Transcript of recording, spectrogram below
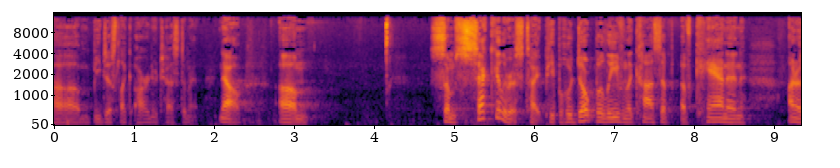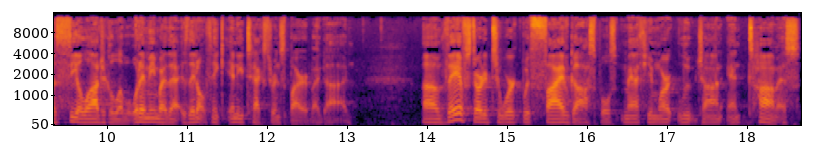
um, be just like our New Testament. Now, um, some secularist type people who don't believe in the concept of canon on a theological level, what I mean by that is they don't think any texts are inspired by God. Uh, they have started to work with five Gospels Matthew, Mark, Luke, John, and Thomas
